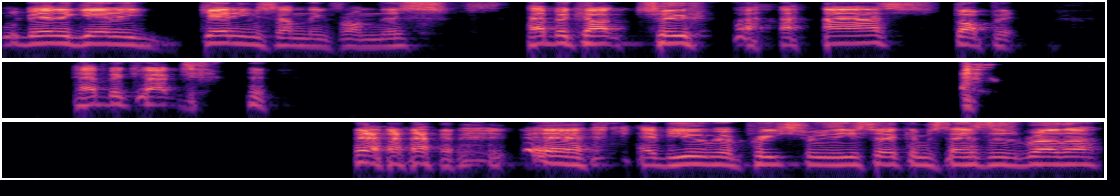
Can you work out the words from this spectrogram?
You better get getting something from this. Habakkuk 2. Stop it. Habakkuk. Have you ever preached through these circumstances, brother?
